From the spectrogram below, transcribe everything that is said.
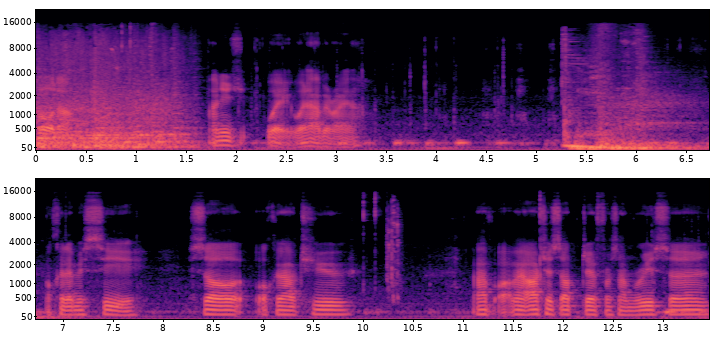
Hold on. I need you. Wait, what happened right now? Okay, let me see. So, okay, I have two. Have uh, my archers up there for some reason.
